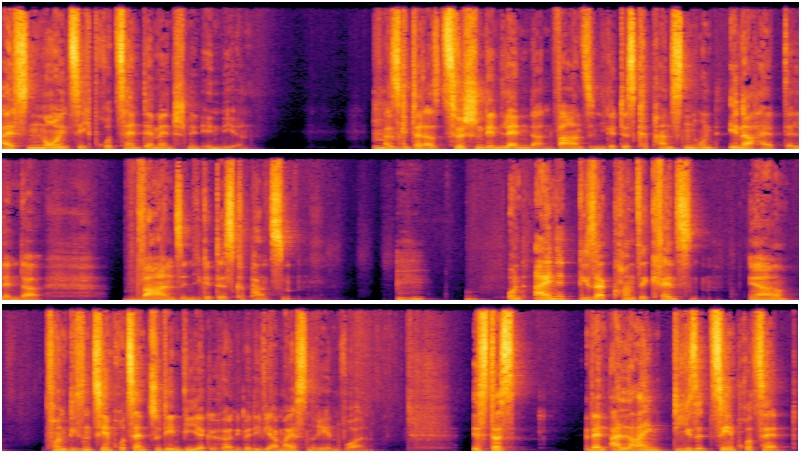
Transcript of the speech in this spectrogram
als 90 Prozent der Menschen in Indien. Mhm. Also es gibt halt also zwischen den Ländern wahnsinnige Diskrepanzen und innerhalb der Länder wahnsinnige Diskrepanzen. Mhm. Und eine dieser Konsequenzen, ja, von diesen zehn Prozent, zu denen wir hier gehören, über die wir am meisten reden wollen, ist, dass wenn allein diese zehn Prozent,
